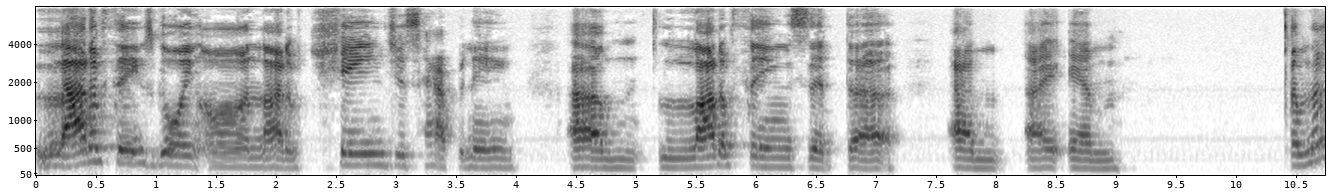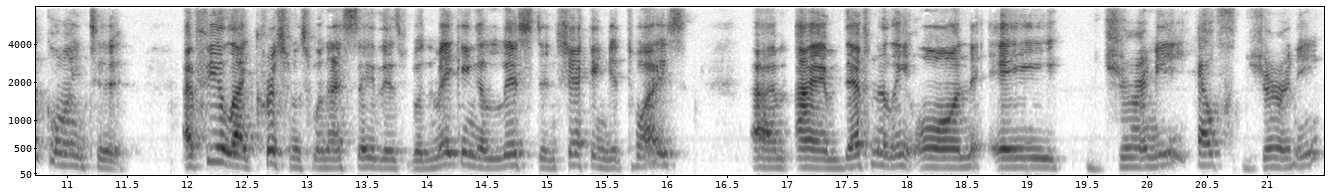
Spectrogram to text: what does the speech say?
A lot of things going on, a lot of changes happening, um, a lot of things that uh, I'm, I am, I'm not going to, I feel like Christmas when I say this, but making a list and checking it twice. Um, I am definitely on a journey, health journey,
